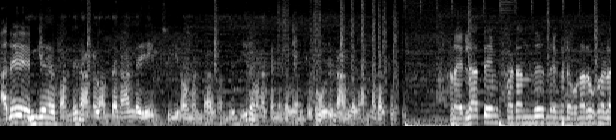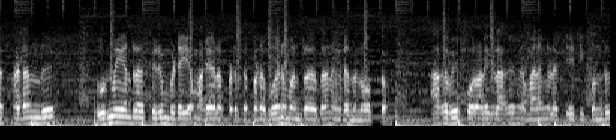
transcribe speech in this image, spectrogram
அது இங்க வந்து நாங்கள் அந்த நாள்ல ஏன் செய்கிறோம் என்றால் வந்து வீரவணக்க நிகழ்வுன்றது ஒரு நாள்ல தான் நடக்குது ஆனா எல்லாத்தையும் கடந்து இந்த எங்களுடைய உணர்வுகளை கடந்து உண்மை என்ற பெரும் விடயம் அடையாளப்படுத்தப்பட வேணும் என்றதுதான் எங்களுடைய அந்த நோக்கம். ஆகவே போராளிகளாக எங்கள் மனங்களை தேற்றிக் கொண்டு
